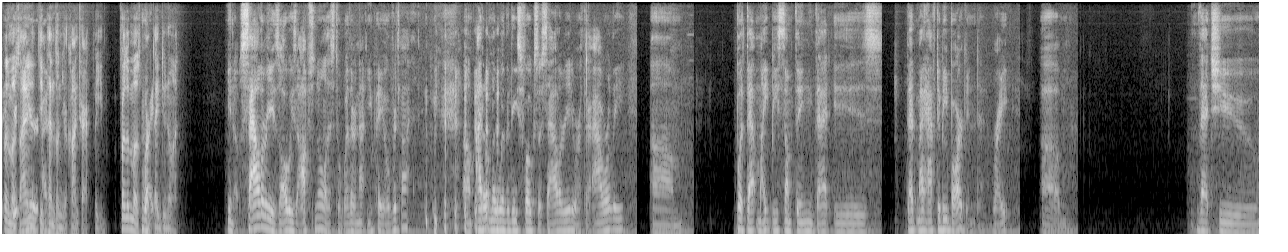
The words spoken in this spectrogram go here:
For the most, here, I mean, it depends I, on your contract, but for the most part, right. they do not. You know, salary is always optional as to whether or not you pay overtime. um, I don't know whether these folks are salaried or if they're hourly, um, but that might be something that is that might have to be bargained, right? Um, that you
